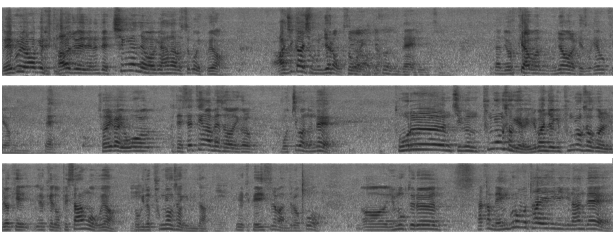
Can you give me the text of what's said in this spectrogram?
외부 영화기를 달아줘야 되는데 측면 영화기 하나로 쓰고 있고요. 아직까지 문제는 없어 보입니다. 아직까지는 네. 일단 이렇게 한번 운영을 계속 해볼게요. 네. 네. 저희가 요거 그때 세팅하면서 이걸 못 찍었는데 돌은 지금 풍경석이에요. 일반적인 풍경석을 이렇게 이렇게 높이 쌓은 거고요. 예. 여기도 풍경석입니다. 예. 이렇게 베이스를 만들었고 어, 유목들은 약간 맹그로브 타입이긴 한데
